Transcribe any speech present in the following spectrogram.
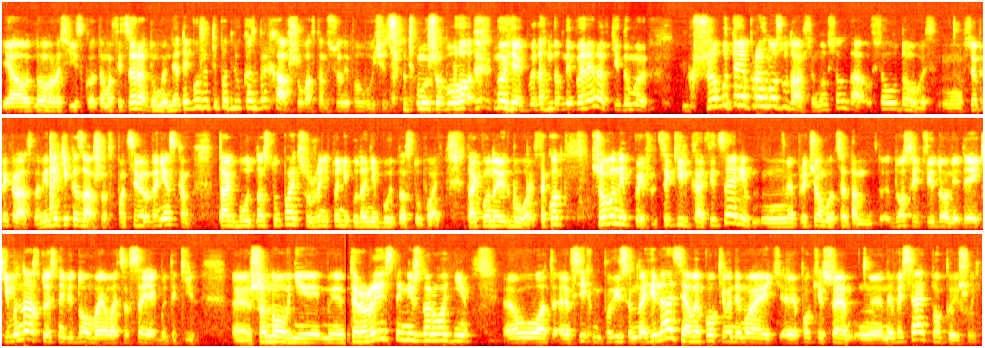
я одного російського там офіцера думаю, не дай Боже, ти подлюка збрехав, що у вас там все не вийде. Тому що було, ну якби там там не переривки, думаю, що буде я прогноз удався? Ну все вдав, все удалось, все прекрасно. Він так і казав, що під Сєвєродонецьком так будуть наступати, що вже ніхто нікуди не буде наступати. Так воно і відбулося. Так от, що вони пишуть? Це кілька офіцерів, причому це там досить відомі деякі імена, хтось невідомий, але це все якби такі е, шановні терористи міжнародні. Е, От е, всіх повісимо на гіляці, але поки вони мають, поки ще не висять, то пишуть.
